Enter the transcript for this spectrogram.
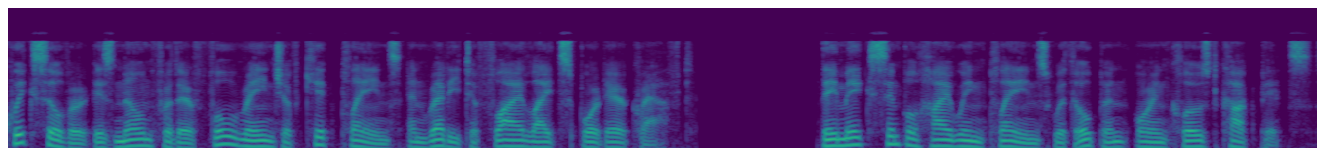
Quicksilver is known for their full range of kit planes and ready-to-fly light sport aircraft. They make simple high-wing planes with open or enclosed cockpits.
